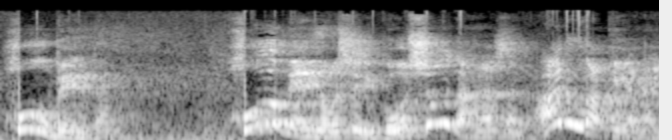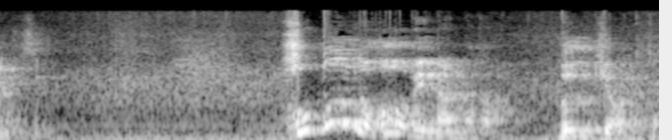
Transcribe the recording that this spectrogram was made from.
方便だもん。方便の教えに五章の話なんてあるわけがないんですよ。ほとんど方便なんだから仏教って言った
